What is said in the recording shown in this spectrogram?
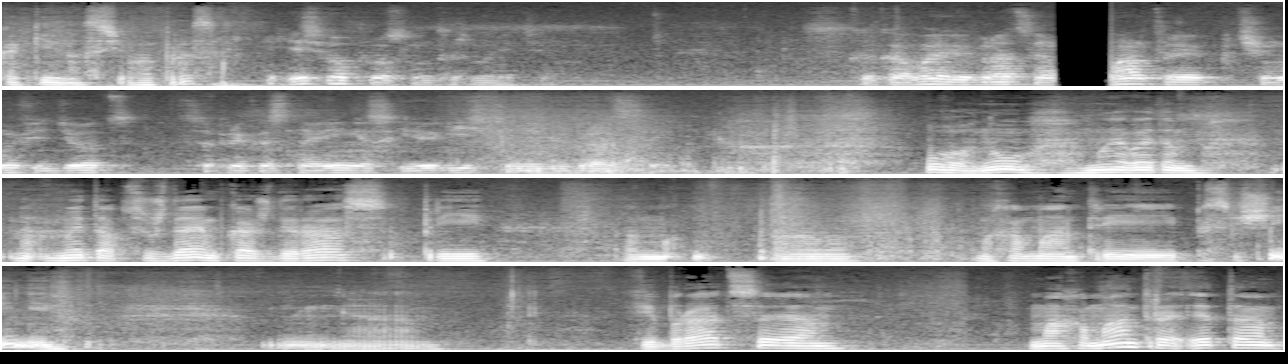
какие у нас еще вопросы? Есть вопрос в интернете. Какова вибрация мантры, к чему ведет соприкосновение с ее истинной вибрацией? О, ну, мы об этом, мы это обсуждаем каждый раз при э, э, Махамантре и посвящении. Э, Вибрация Махамантра – это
